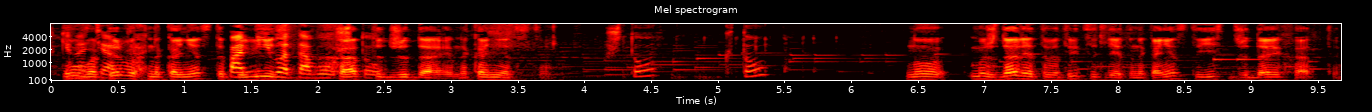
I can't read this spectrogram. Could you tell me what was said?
в кинотеатр? Ну, во-первых, наконец-то Помимо того, хатты что... джедаи. Наконец-то. Что? Кто? Ну, мы ждали этого 30 лет, и наконец-то есть джедаи хатты.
